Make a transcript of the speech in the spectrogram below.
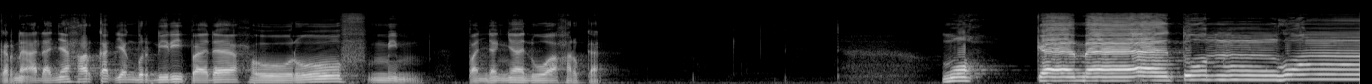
Karena adanya harkat yang berdiri pada huruf mim. Panjangnya dua harkat muhkamatun hunnah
